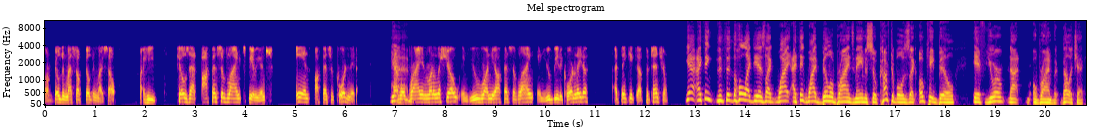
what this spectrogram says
I'm building myself, building myself. He fills that offensive line experience and offensive coordinator. Have O'Brien running the show, and you run the offensive line, and you be the coordinator. I think it got potential. Yeah, I think the, the, the whole idea is like why I think why Bill O'Brien's name is so comfortable is like okay, Bill, if you're not O'Brien but Belichick,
